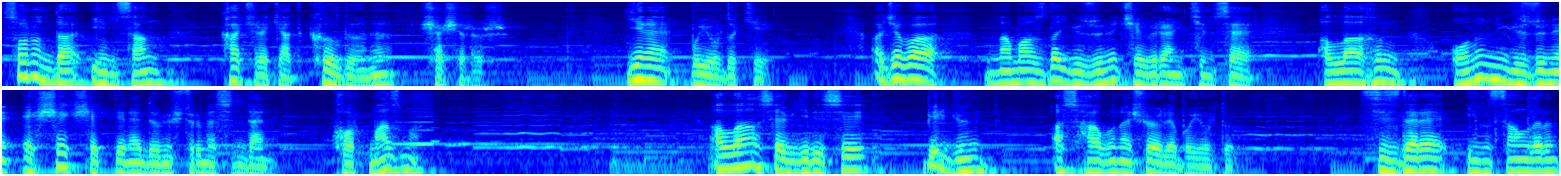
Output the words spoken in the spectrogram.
Sonunda insan kaç rekat kıldığını şaşırır. Yine buyurdu ki, acaba namazda yüzünü çeviren kimse Allah'ın onun yüzünü eşek şekline dönüştürmesinden korkmaz mı? Allah'ın sevgilisi bir gün ashabına şöyle buyurdu. Sizlere insanların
